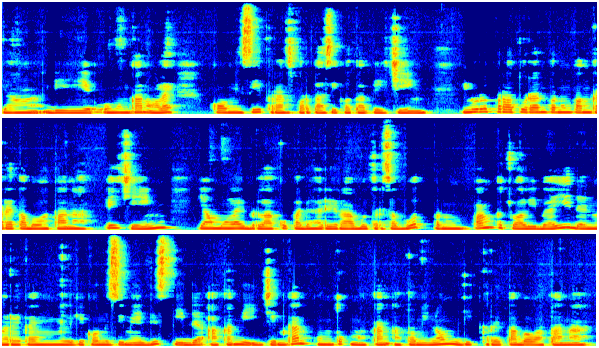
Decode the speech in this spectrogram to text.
yang diumumkan oleh Komisi Transportasi Kota Beijing. Menurut peraturan penumpang kereta bawah tanah Beijing, yang mulai berlaku pada hari Rabu tersebut, penumpang kecuali bayi dan mereka yang memiliki kondisi medis tidak akan diizinkan untuk makan atau minum di kereta bawah tanah.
